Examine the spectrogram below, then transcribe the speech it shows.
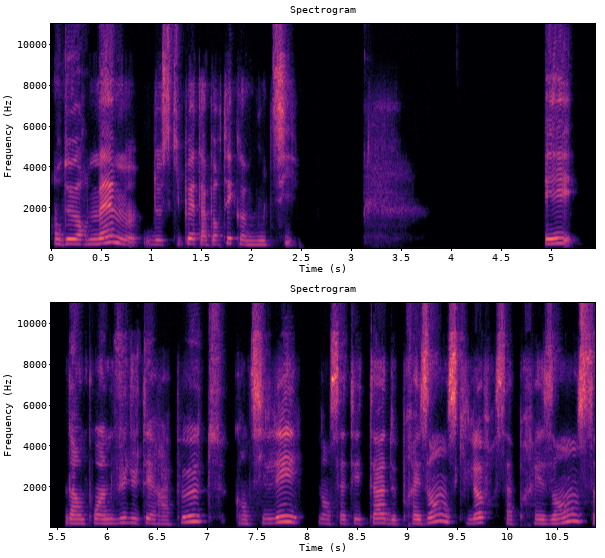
en dehors même de ce qui peut être apporté comme outil. Et d'un point de vue du thérapeute, quand il est dans cet état de présence, qu'il offre sa présence,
